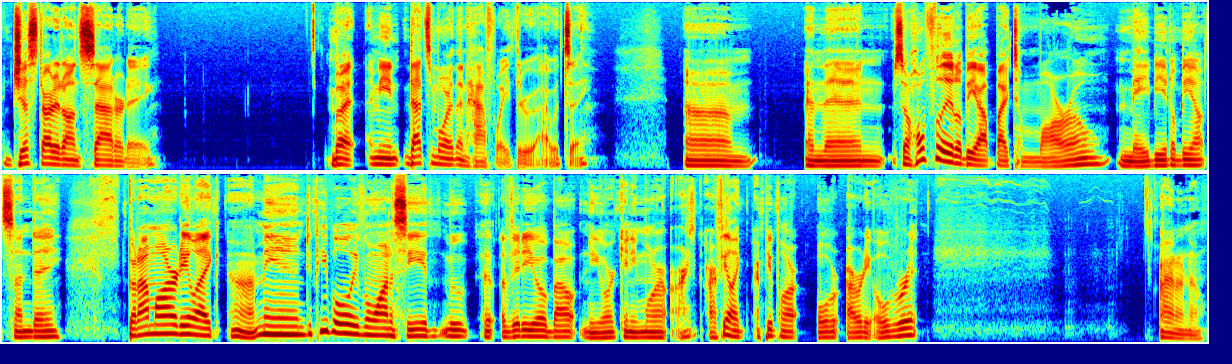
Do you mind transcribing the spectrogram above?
I just started on Saturday, but I mean that's more than halfway through. I would say. Um, and then, so hopefully it'll be out by tomorrow. Maybe it'll be out Sunday. But I'm already like, oh man, do people even want to see a, video about New York anymore? Or, I feel like people are already over it. I don't know.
